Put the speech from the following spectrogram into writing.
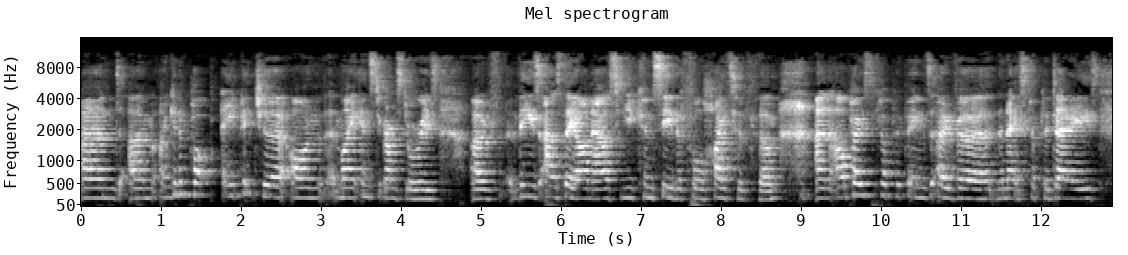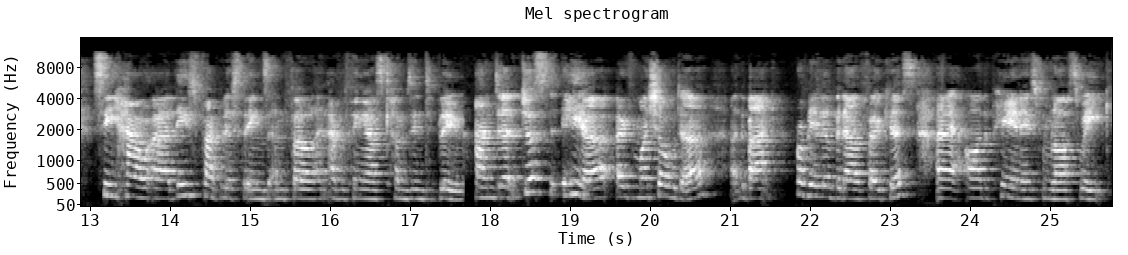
And um, I'm going to pop a picture on my Instagram stories of these as they are now so you can see the full height of them. And I'll post a couple of things over the next couple of days see how uh, these fabulous things unfurl and everything else comes into bloom. And uh, just here over my shoulder at the back probably a little bit out of focus uh, are the peonies from last week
